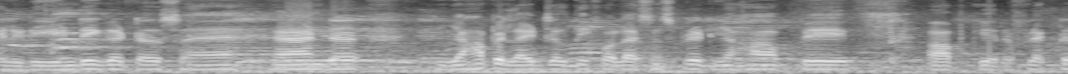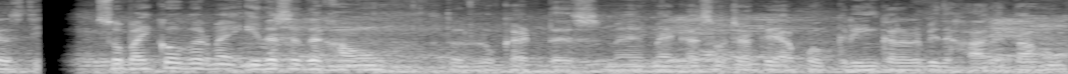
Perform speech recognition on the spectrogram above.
एलईडी इंडिकेटर्स हैं। एंड यहाँ पे लाइट जलती फॉर लाइसेंस प्लेट यहाँ पे आपके रिफ्लेक्टर्स सो बाइक को अगर मैं इधर से दिखाऊँ तो लुक एट दिस मैं मैं क्या सोचा कि आपको ग्रीन कलर भी दिखा देता हूँ।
